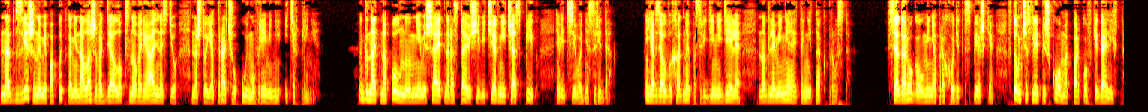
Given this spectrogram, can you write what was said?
Над взвешенными попытками налаживать диалог с новой реальностью, на что я трачу уйму времени и терпения. Гнать на полную мне мешает нарастающий вечерний час пик, ведь сегодня среда. Я взял выходной посреди недели, но для меня это не так просто. Вся дорога у меня проходит в спешке, в том числе пешком от парковки до лифта.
